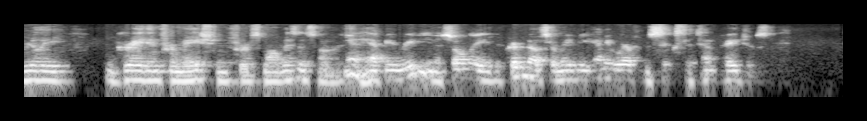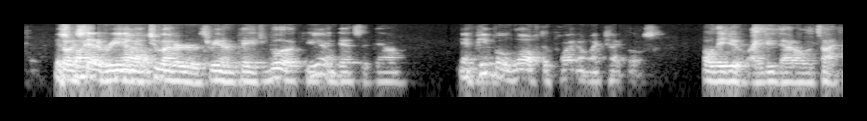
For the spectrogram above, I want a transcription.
really great information for small business owners. and happy reading. It's only, the crib notes are maybe anywhere from six to 10 pages. It's So instead of reading Now- a 200 or 300 page book, you Yeah. condense it down. And people love to point out my typos. Oh, they do. I do that all the time.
